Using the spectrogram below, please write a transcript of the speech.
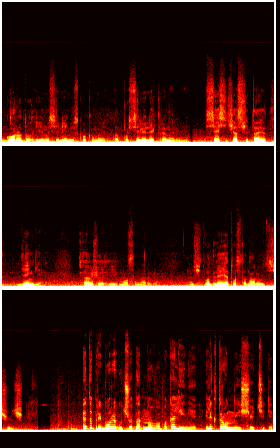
городу и населению, сколько мы отпустили электроэнергии. Все сейчас считают деньги, также и Мосэнерго. Значит, вот для этого устанавливаются счетчики. Это приборы учета нового поколения, электронные счетчики.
